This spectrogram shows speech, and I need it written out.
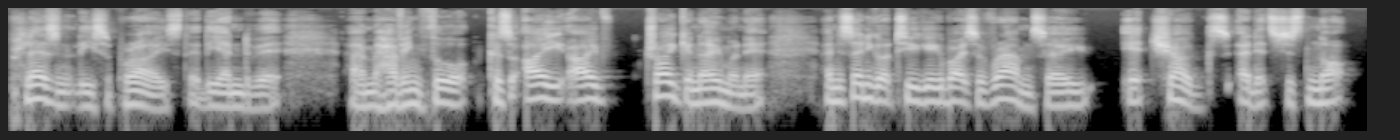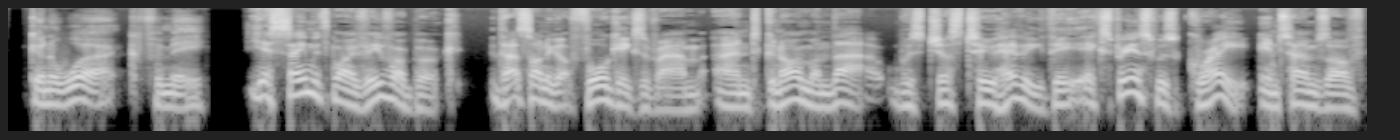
pleasantly surprised at the end of it, um, having thought, because I, I've tried GNOME on it and it's only got two gigabytes of RAM. So it chugs and it's just not going to work for me. Yeah, same with my VivoBook. That's only got four gigs of RAM, and GNOME on that was just too heavy. The experience was great in terms of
